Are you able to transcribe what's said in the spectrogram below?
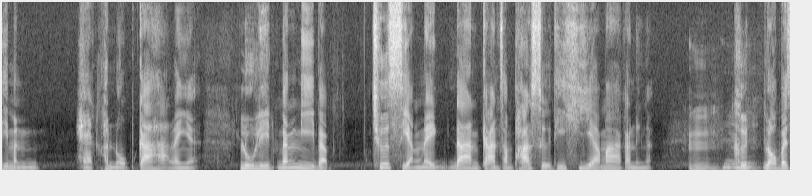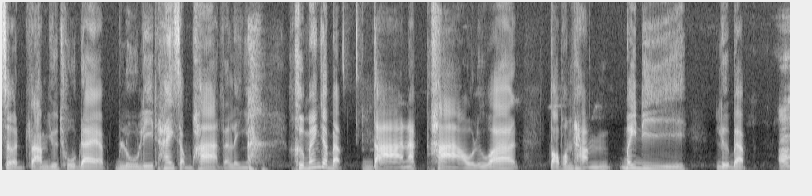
ที่มันแหกขนบกล้าหาญอะไรเงี้ยลูรีดแม่งมีแบบชื่อเสียงในด้านการสัมภาษณ์สื่อที่เหี้ยมากอันหนึ่งอะอืม คือลองไป search ตาม YouTube ได้แบบลูรีดให้สัมภาษณ์อะไรเงี้ยคือแม่งจะแบบด่านักข่าวหรือว่าตอบคำถามไม่ดีหรือแบบอะ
